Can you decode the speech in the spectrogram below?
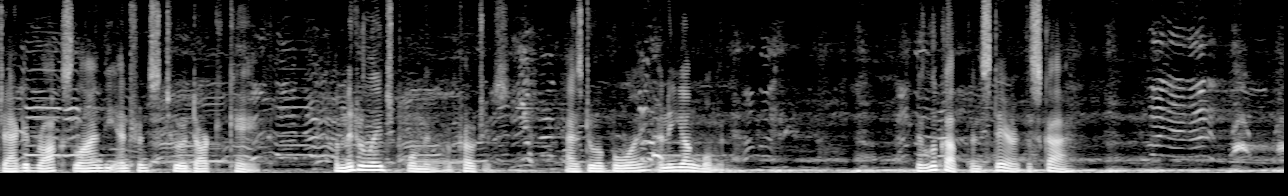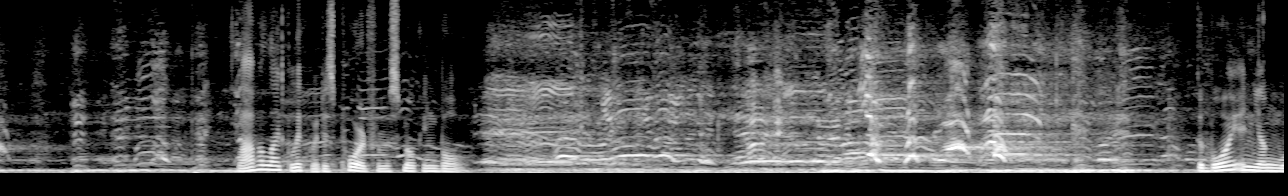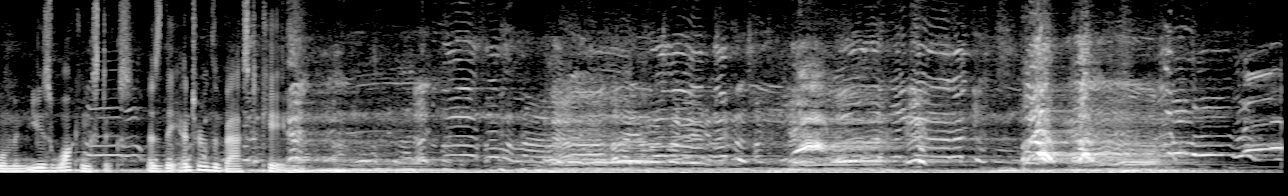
Jagged rocks line the entrance to a dark cave. A middle aged woman approaches, as do a boy and a young woman. They look up and stare at the sky. Lava like liquid is poured from a smoking bowl. The boy and young woman use walking sticks as they enter the vast cave.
